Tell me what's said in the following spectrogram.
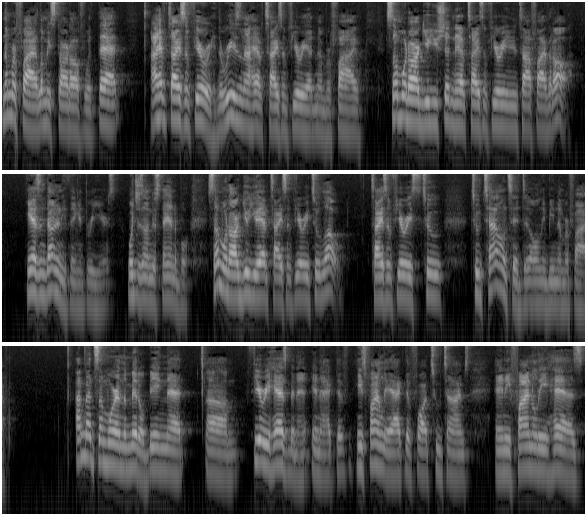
Number five, let me start off with that. I have Tyson Fury. The reason I have Tyson Fury at number five, some would argue you shouldn't have Tyson Fury in your top five at all. He hasn't done anything in three years, which is understandable. Some would argue you have Tyson Fury too low. Tyson Fury's too too talented to only be number five. I'm at somewhere in the middle, being that um, Fury has been inactive. He's finally active, fought two times, and he finally has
